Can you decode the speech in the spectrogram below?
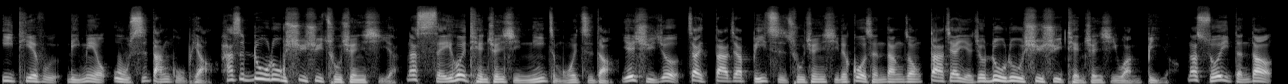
ETF 里面有五十档股票，它是陆陆续续除圈息啊。那谁会填圈息？你怎么会知道？也许就在大家彼此除圈息的过程当中，大家也就陆陆续续填圈息完毕哦。那所以等到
